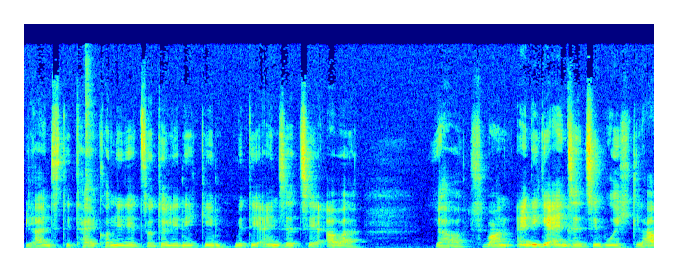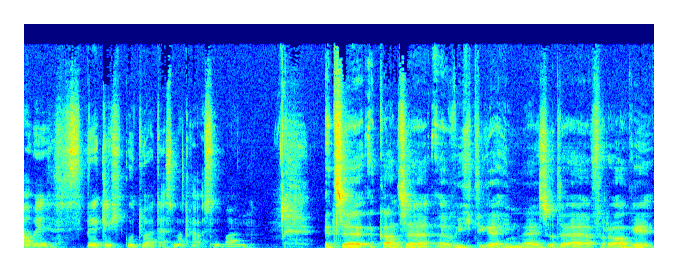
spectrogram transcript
ja, ins Detail kann ich jetzt natürlich nicht gehen mit den Einsätzen, aber ja, es waren einige Einsätze, wo ich glaube, dass es wirklich gut war, dass wir draußen waren. Jetzt ein ganz ein wichtiger Hinweis oder eine Frage,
